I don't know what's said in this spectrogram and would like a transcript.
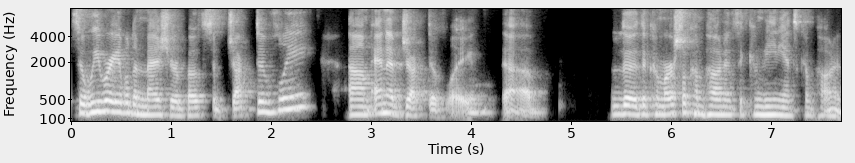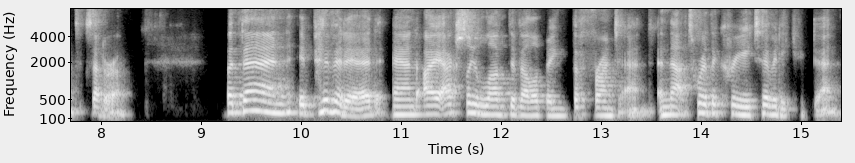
So we were able to measure both subjectively um, and objectively uh, the, the commercial components the convenience components et cetera but then it pivoted, and I actually love developing the front end. And that's where the creativity kicked in.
